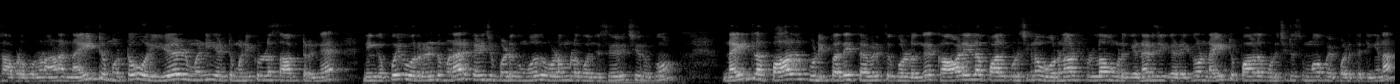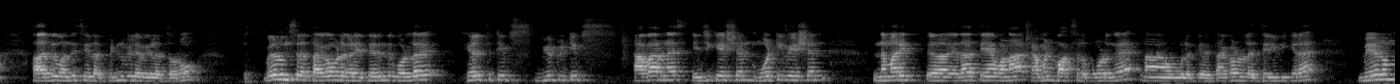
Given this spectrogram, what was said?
சாப்பிட போகணும் ஆனால் நைட்டு மட்டும் ஒரு ஏழு மணி எட்டு மணிக்குள்ளே சாப்பிட்ருங்க நீங்கள் போய் ஒரு ரெண்டு மணி நேரம் கழித்து படுக்கும்போது உடம்புல கொஞ்சம் செரிச்சு இருக்கும். நைட்டில் பால் குடிப்பதை தவிர்த்து கொள்ளுங்க. காலையில் பால் குடிச்சிங்கன்னா ஒரு நாள் ஃபுல்லாக உங்களுக்கு எனர்ஜி கிடைக்கும். நைட்டு பாலை குடிச்சிட்டு சும்மா போய் படுத்துட்டிங்கன்னா அது வந்து சில பின்விளைவுகளை தரும். மேலும் சில தகவல்களை தெரிந்து கொள்ள health tips beauty tips awareness education motivation இந்த மாதிரி ஏதாவது தேவைன்னா கமெண்ட் பாக்ஸில் போடுங்க. நான் உங்களுக்கு தகவலை தெரிவிக்கிறேன். மேலும்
